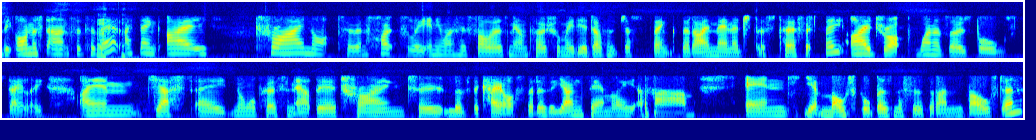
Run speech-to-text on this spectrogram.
the honest answer to that. I think I try not to, and hopefully anyone who follows me on social media doesn't just think that I manage this perfectly. I drop one of those balls daily. I am just a normal person out there trying to live the chaos that is a young family, a farm, and yet multiple businesses that I'm involved in.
